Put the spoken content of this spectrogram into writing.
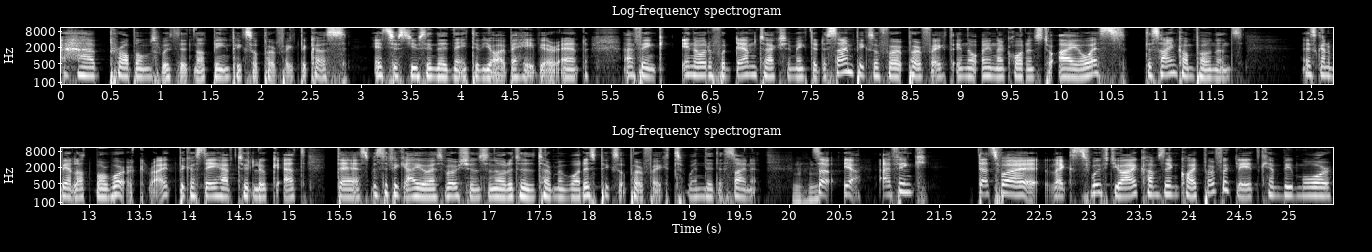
have problems with it not being pixel perfect because it's just using the native UI behavior. And I think in order for them to actually make the design pixel for perfect in, in accordance to iOS design components, it's going to be a lot more work, right? Because they have to look at the specific iOS versions in order to determine what is pixel perfect when they design it. Mm-hmm. So yeah, I think that's why like Swift UI comes in quite perfectly. It can be more.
